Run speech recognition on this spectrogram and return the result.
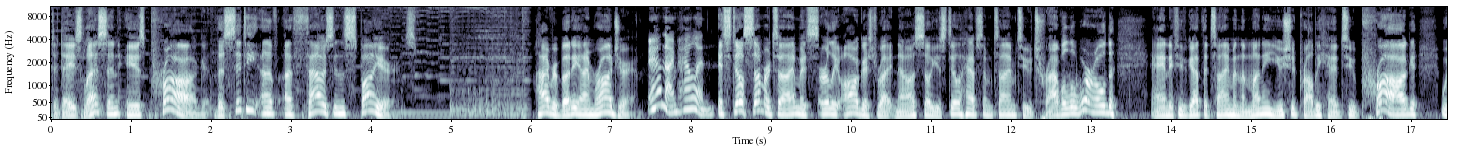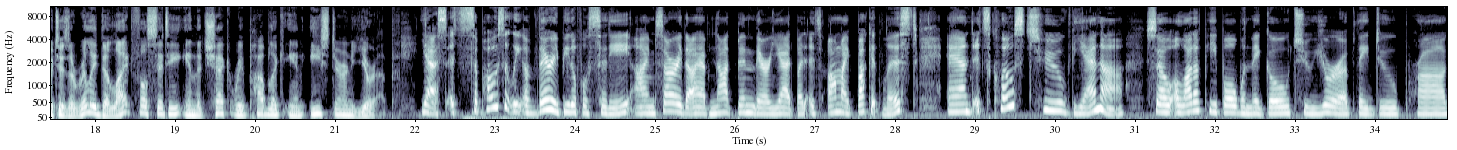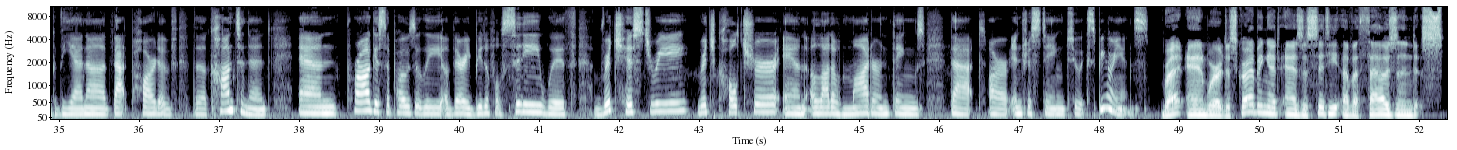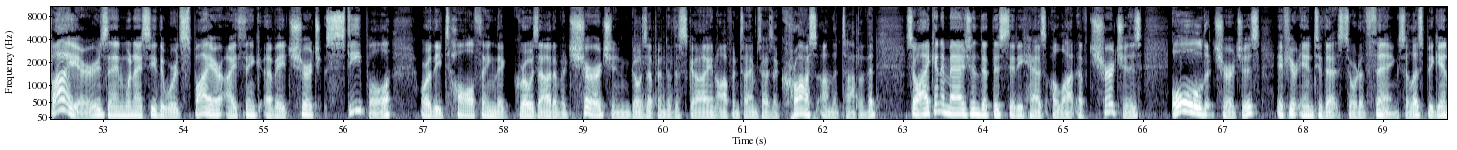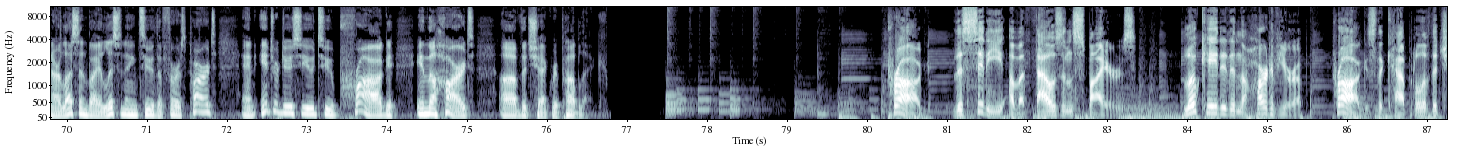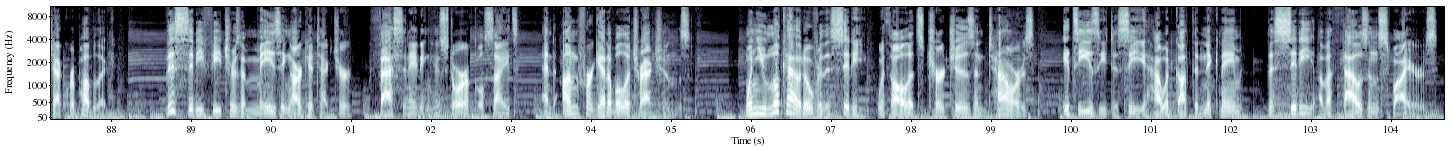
Today's lesson is Prague, the city of a thousand spires. Hi, everybody. I'm Roger. And I'm Helen. It's still summertime. It's early August right now, so you still have some time to travel the world. And if you've got the time and the money, you should probably head to Prague, which is a really delightful city in the Czech Republic in Eastern Europe. Yes, it's supposedly a very beautiful city. I'm sorry that I have not been there yet, but it's on my bucket list. And it's close to Vienna. So a lot of people, when they go to Europe, they do Prague, Vienna, that part of the continent. And Prague is supposedly a very beautiful city with rich history, rich culture, and a lot of modern things that are interesting to experience. Right, and we're describing it as a city of a thousand spires. And when I see the word spire, I think of a church steeple or the tall thing that grows out of a church and goes up into the sky and oftentimes has a cross on the top of it. So I can imagine that this city has a lot of churches, old churches, if you're into that sort of thing. So let's begin our lesson by listening to the first part and introduce you to Prague in the heart of the Czech Republic. Prague, the city of a thousand spires. Located in the heart of Europe, Prague is the capital of the Czech Republic. This city features amazing architecture, fascinating historical sites, and unforgettable attractions. When you look out over the city with all its churches and towers, it's easy to see how it got the nickname the City of a Thousand Spires.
